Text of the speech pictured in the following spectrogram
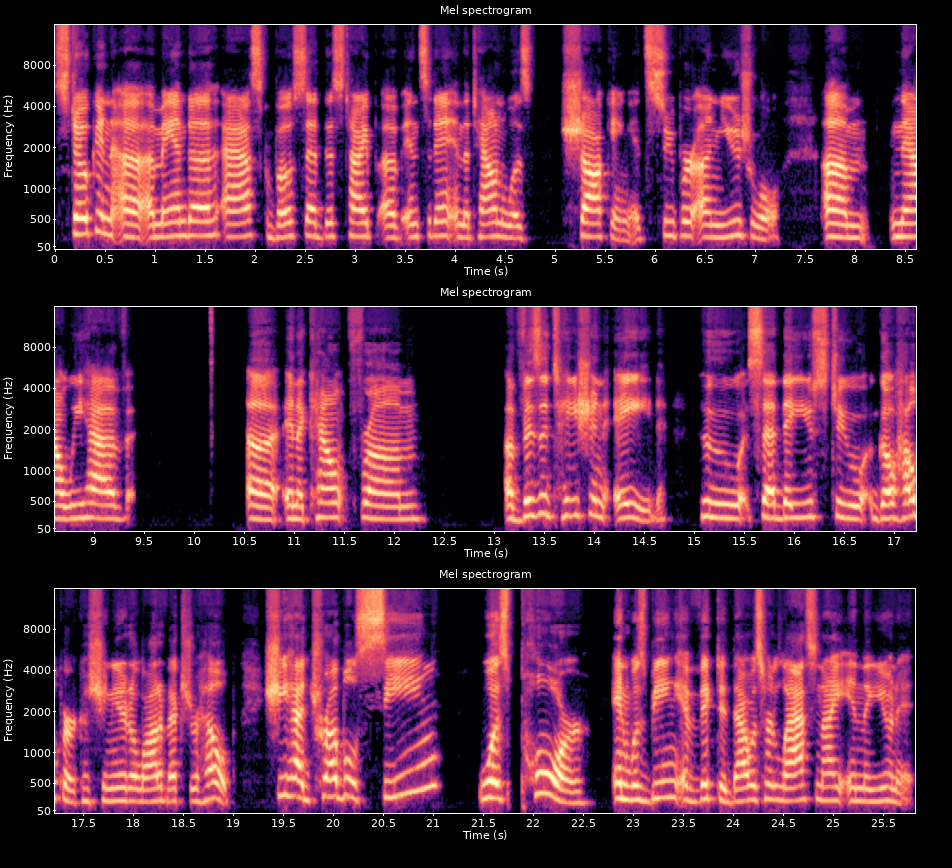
Stoke and uh, Amanda Ask both said this type of incident in the town was shocking. It's super unusual. Um, now we have uh, an account from a visitation aide who said they used to go help her because she needed a lot of extra help. She had trouble seeing, was poor, and was being evicted. That was her last night in the unit.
